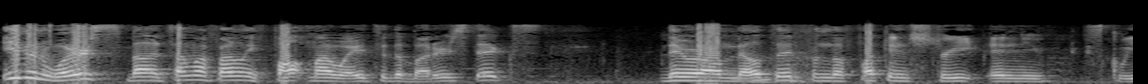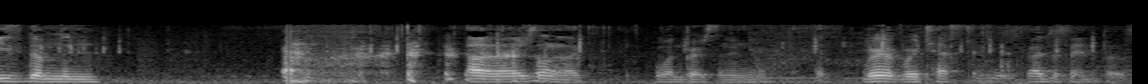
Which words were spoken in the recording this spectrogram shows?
Even worse, by the time I finally fought my way to the butter sticks, they were all melted from the fucking street, and you squeezed them. And oh no, there's only like one person in here. We're we're testing. I just made the post.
